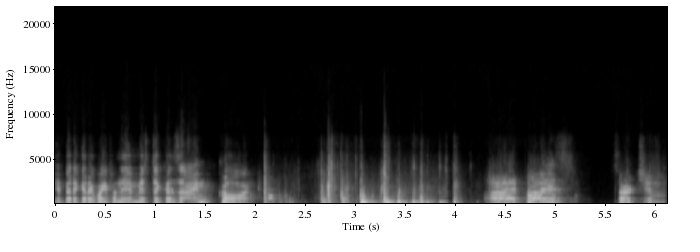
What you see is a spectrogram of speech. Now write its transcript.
you better get away from there, mister, because I'm gone. All right, boys. Search him.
